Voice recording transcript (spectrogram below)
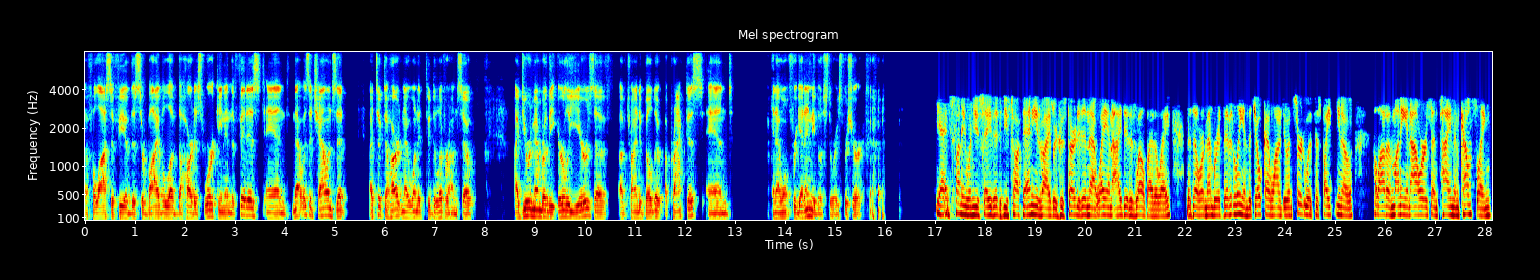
a philosophy of the survival of the hardest working and the fittest. And that was a challenge that I took to heart and I wanted to deliver on. So I do remember the early years of of trying to build a, a practice and and I won't forget any of those stories for sure. Yeah, it's funny when you say that if you talk to any advisor who started in that way, and I did as well, by the way, that they'll remember it vividly. And the joke I wanted to insert was despite, you know, a lot of money and hours and time and counseling,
